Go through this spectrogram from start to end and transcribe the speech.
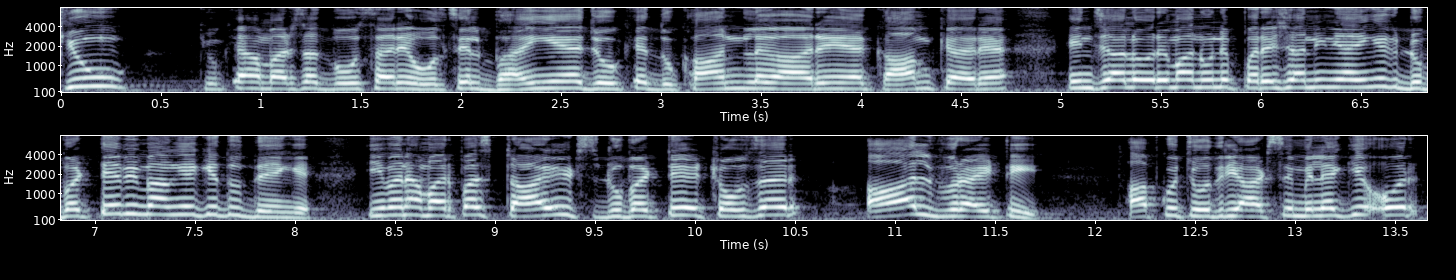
क्यों? क्योंकि हमारे साथ बहुत सारे होलसेल भाई हैं जो कि दुकान लगा रहे हैं काम कर रहे हैं। इंशाल्लाह रहमान उन्हें परेशानी नहीं आएँगे कि दुबट्टे भी मांगेंगे तो देंगे। इवन हमारे पास टाइट्स दुबट्टे ट्राउज़र आल वैरायटी आपको चौधरी आर्ट से मिलेगी और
